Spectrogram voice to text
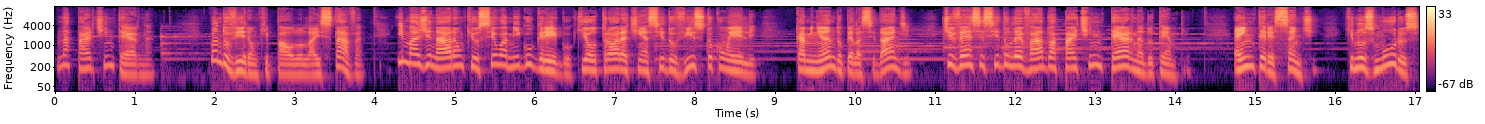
na parte interna. Quando viram que Paulo lá estava, imaginaram que o seu amigo grego, que outrora tinha sido visto com ele caminhando pela cidade, tivesse sido levado à parte interna do templo. É interessante que nos muros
